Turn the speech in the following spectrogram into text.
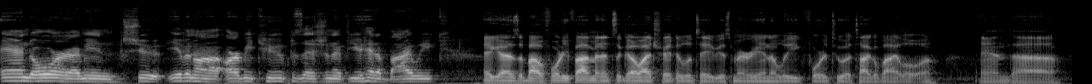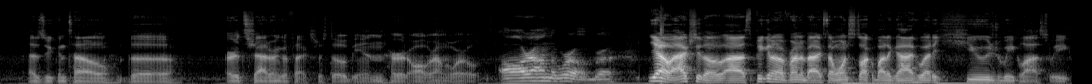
and or I mean, shoot, even a RB two position if you hit a bye week. Hey guys, about 45 minutes ago, I traded Latavius Murray in a league for Tua Tagovailoa, and uh, as you can tell, the earth-shattering effects are still being heard all around the world. All around the world, bro. Yo, actually though, uh, speaking of running backs, I want to talk about a guy who had a huge week last week.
